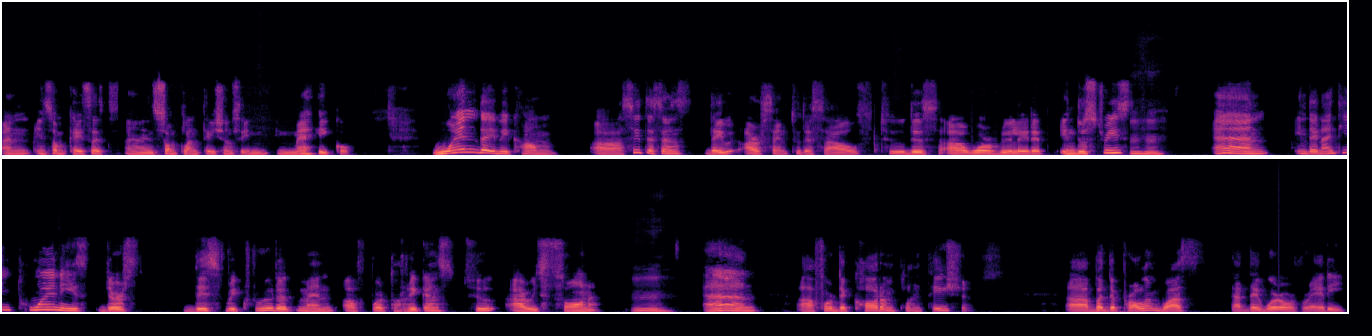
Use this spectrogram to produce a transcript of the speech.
and in some cases, uh, in some plantations in, in Mexico. When they become uh, citizens, they are sent to the south to these uh, war-related industries. Mm-hmm. And in the 1920s, there's this recruitment of Puerto Ricans to Arizona mm. and uh, for the cotton plantations. Uh, but the problem was that they were already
